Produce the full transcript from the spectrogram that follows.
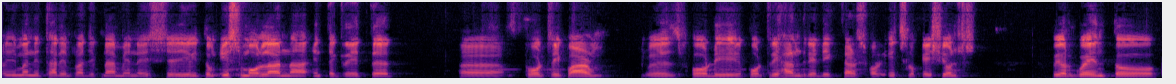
humanitarian project namin is itong Ismola na integrated uh, poultry farm with for the for 300 hectares for each locations. We are going to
